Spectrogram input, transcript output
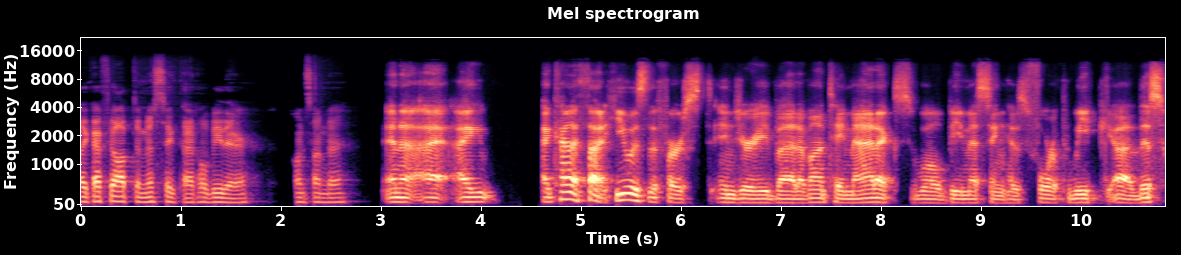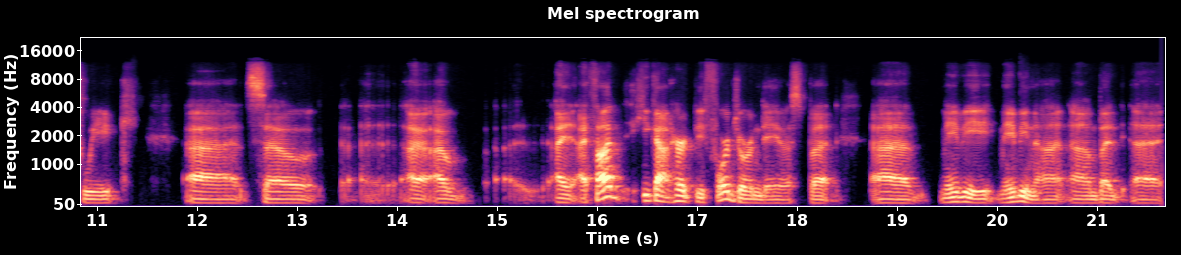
like. I feel optimistic that he'll be there on Sunday. And I, I, I kind of thought he was the first injury, but Avonte Maddox will be missing his fourth week uh, this week. Uh, so uh, I, I, I, thought he got hurt before Jordan Davis, but uh, maybe maybe not. Um, but uh,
